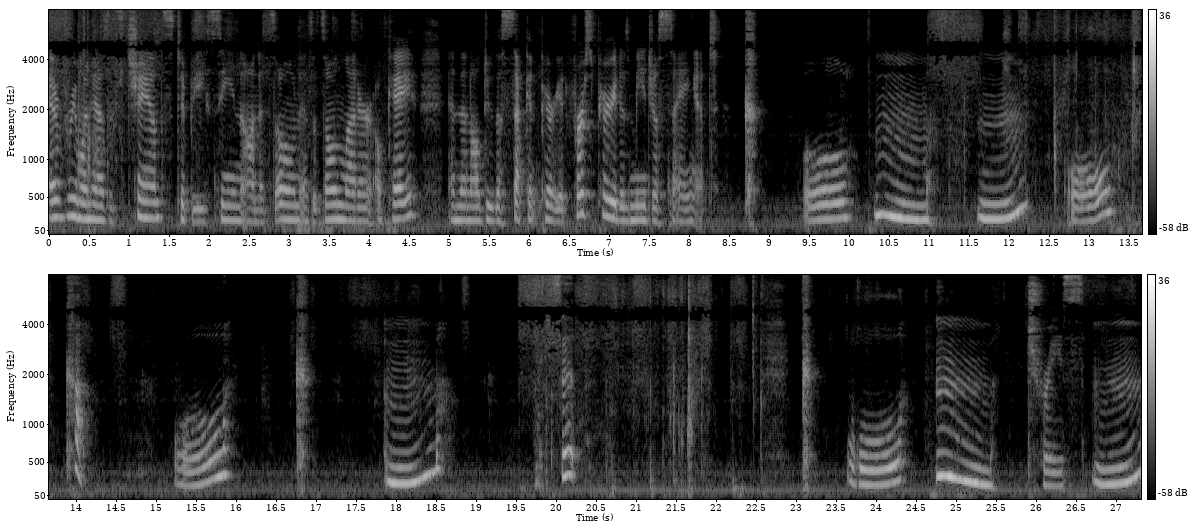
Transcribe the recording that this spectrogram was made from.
everyone has its chance to be seen on its own as its own letter, okay? And then I'll do the second period. First period is me just saying it. K, o, mm, mm, o, k, o, k, mm. Mix it. K, o, mm. Trace, mm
